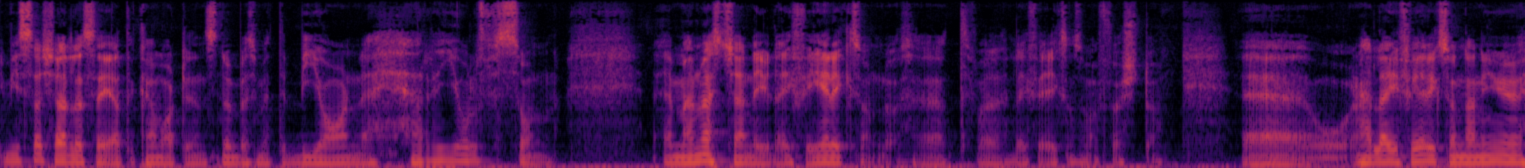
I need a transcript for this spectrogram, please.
vissa källor säger att det kan ha varit en snubbe som heter Bjarne Herjolfsson. Eh, Men mest känd är ju Leif Eriksson då. Så att det var Leif Eriksson som var först då. Eh, Och den här Leif Eriksson, han är ju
